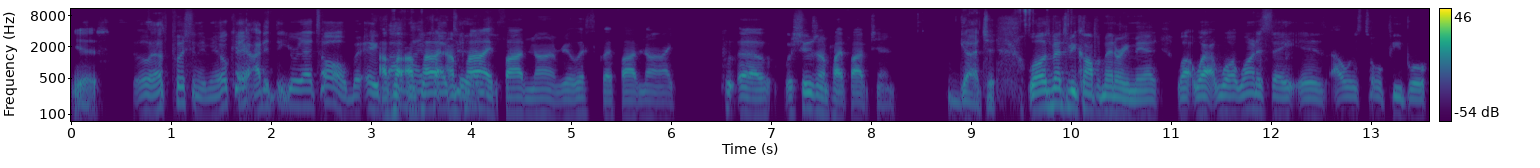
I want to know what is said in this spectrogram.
Yes. Oh, that's pushing it, man. Okay, I didn't think you were that tall, but hey, I'm, five, I'm nine, probably, five, I'm probably five nine, realistically five nine. Like uh, with shoes, on, I'm probably five ten. Gotcha. Well, it's meant to be complimentary, man. What, what, what I want to say is, I always told people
